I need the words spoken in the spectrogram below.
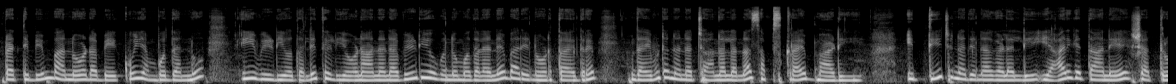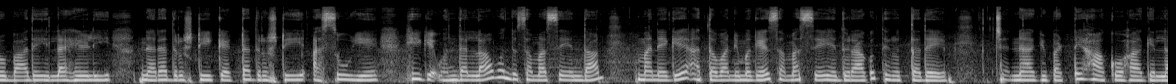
ಪ್ರತಿಬಿಂಬ ನೋಡಬೇಕು ಎಂಬುದನ್ನು ಈ ವಿಡಿಯೋದಲ್ಲಿ ತಿಳಿಯೋಣ. ನನ್ನ ವಿಡಿಯೋವನ್ನು ಮೊದಲನೇ ಬಾರಿ ನೋಡ್ತಾ ಇದ್ದರೆ ದಯವಿಟ್ಟು ನನ್ನ ಚಾನಲನ್ನು ಸಬ್ಸ್ಕ್ರೈಬ್ ಮಾಡಿ. ಇತ್ತೀಚಿನ ದಿನಗಳಲ್ಲಿ ಯಾರಿಗೆ ತಾನೇ ಶತ್ರು ಬಾಧೆ ಇಲ್ಲ ಹೇಳಿ, ನರದೃಷ್ಟಿ ಕೆಟ್ಟ ದೃಷ್ಟಿ ಅಸೂಯೆ, ಹೀಗೆ ಒಂದಲ್ಲ ಒಂದು ಸಮಸ್ಯೆಯಿಂದ ಮನೆಗೆ ಅಥವಾ ನಿಮಗೆ ಸಮಸ್ಯೆ ಎದುರಾಗುತ್ತಿರುತ್ತದೆ. ಚೆನ್ನಾಗಿ ಬಟ್ಟೆ ಹಾಕೋ ಹಾಗಿಲ್ಲ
